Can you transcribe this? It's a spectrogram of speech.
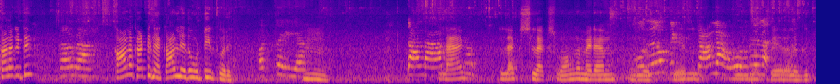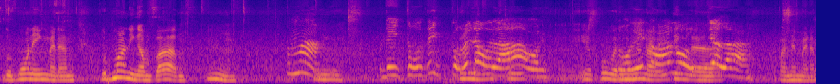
காலை கட்டு. காலை காட்டுங்க. காலில் ஏதோ ஒட்டி இருக்கு அத்தையா ம். லக்ஷ் லக்ஷ். வாங்க மேடம். உங்கள் பேர் உங்க உங்கள் பேர் அழகு good morning madam good morning Amba ம். எப்போ வரும்னு நான் வெயிட்டிங்கில் பண்ணேன் மேடம்.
